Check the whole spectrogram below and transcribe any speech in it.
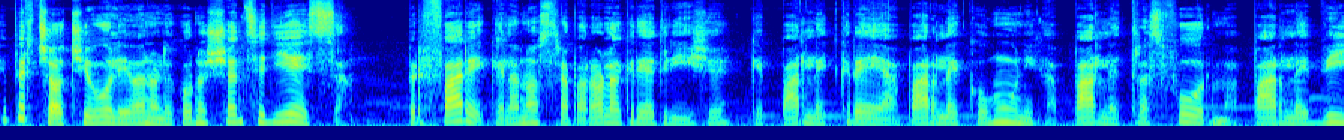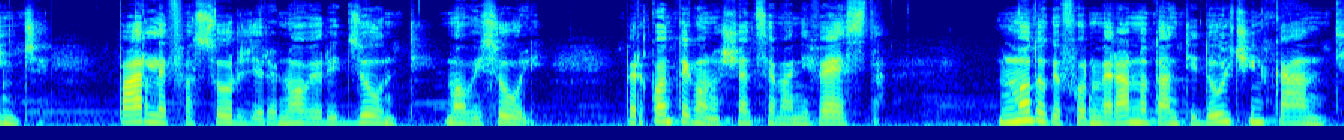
e perciò ci volevano le conoscenze di essa, per fare che la nostra parola creatrice, che parla e crea, parla e comunica, parla e trasforma, parla e vince, parla e fa sorgere nuovi orizzonti, nuovi soli, per quante conoscenze manifesta, in modo che formeranno tanti dolci incanti,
